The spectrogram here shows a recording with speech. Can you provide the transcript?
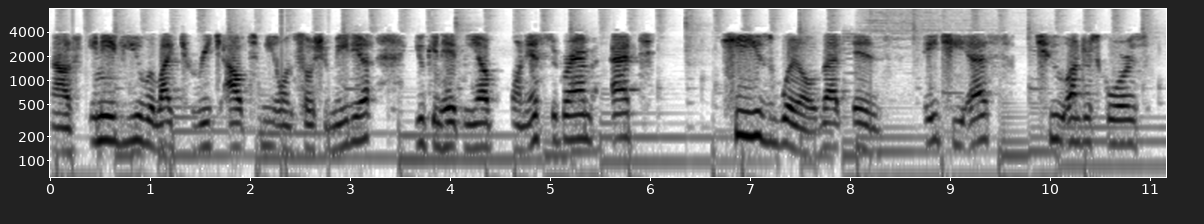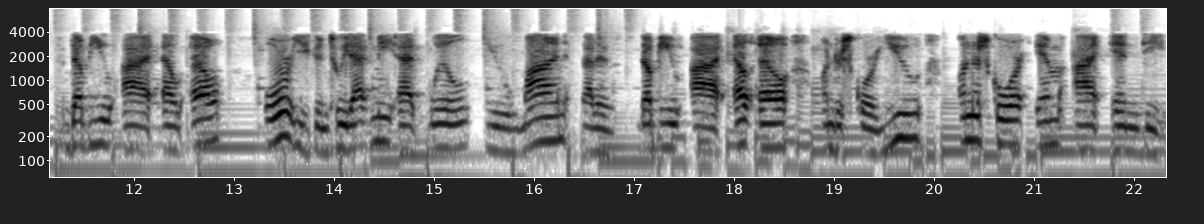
Now, if any of you would like to reach out to me on social media, you can hit me up on Instagram at He's Will. That is H E S two underscores W I L L. Or you can tweet at me at Will You Mind. That is W I L L underscore U underscore M I N D.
